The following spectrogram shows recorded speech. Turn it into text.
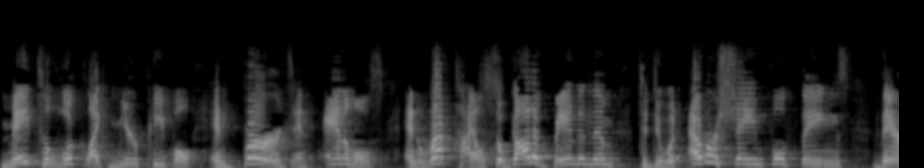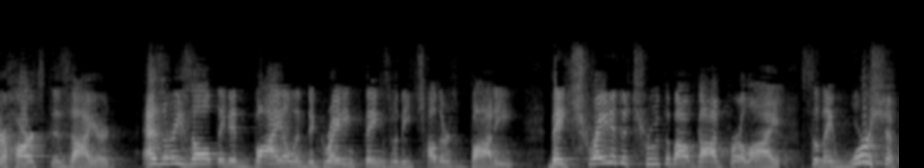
made to look like mere people, and birds and animals and reptiles. So God abandoned them to do whatever shameful things their hearts desired. As a result, they did vile and degrading things with each other's body. They traded the truth about God for a lie, so they worshiped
